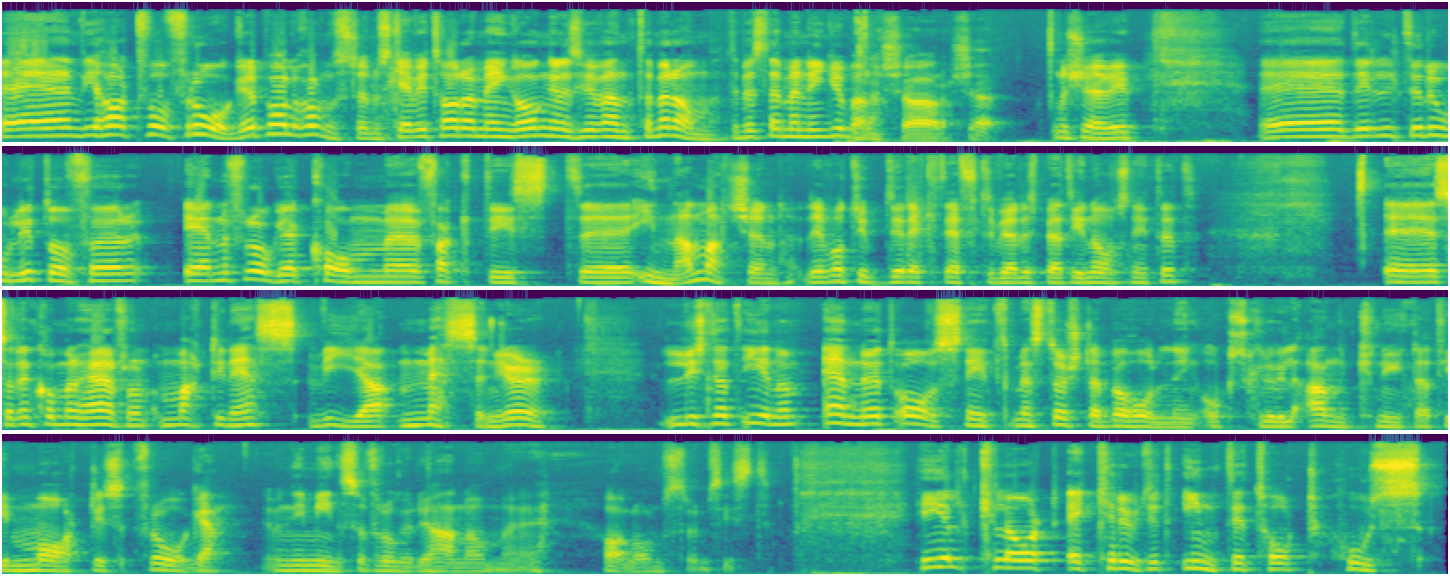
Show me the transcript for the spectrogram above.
Eh, vi har två frågor på Holmström. Ska vi ta dem en gång eller ska vi vänta med dem? Det bestämmer ni gubbar. kör. Kör. Då kör vi. Eh, det är lite roligt då för en fråga kom eh, faktiskt innan matchen. Det var typ direkt efter vi hade spelat in avsnittet. Eh, så den kommer här från Martin S via Messenger. Lyssnat igenom ännu ett avsnitt med största behållning och skulle vilja anknyta till Martys fråga. Ni minns så frågade ju han om eh, Harald Holmström sist. Helt klart är krutet inte torrt hos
